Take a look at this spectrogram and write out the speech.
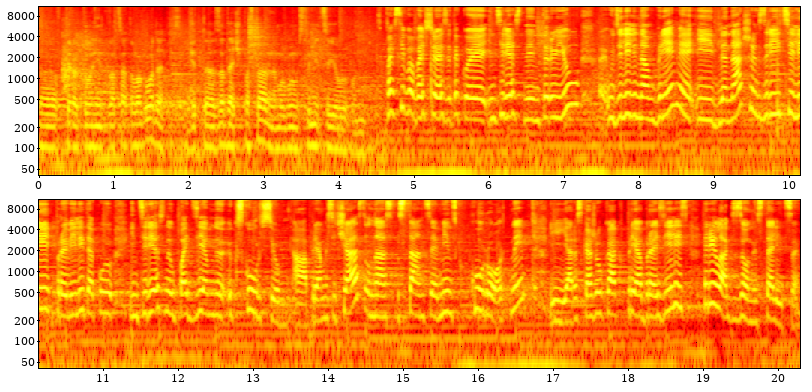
э, в первой половине 2020 года. Значит, э, задача поставлена, мы будем стремиться ее выполнить. Спасибо большое за такое интересное интервью. Э, Уделили нам время и для наших зрителей провели такую интересную подземную экскурсию. А прямо сейчас у нас станция Минск-Курортный. И я расскажу, как преобразились релакс-зоны столицы.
